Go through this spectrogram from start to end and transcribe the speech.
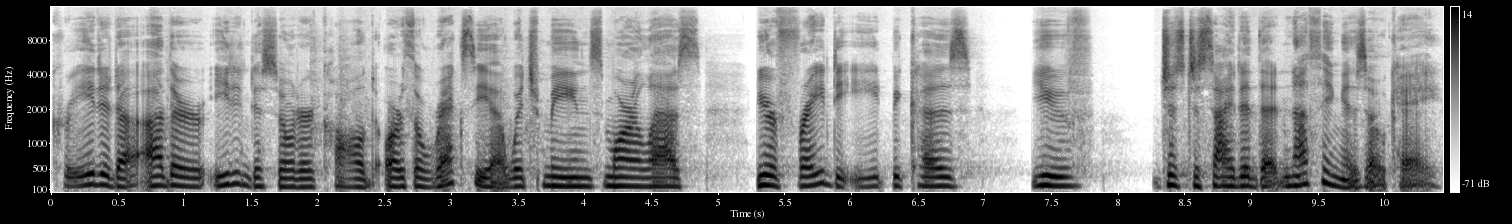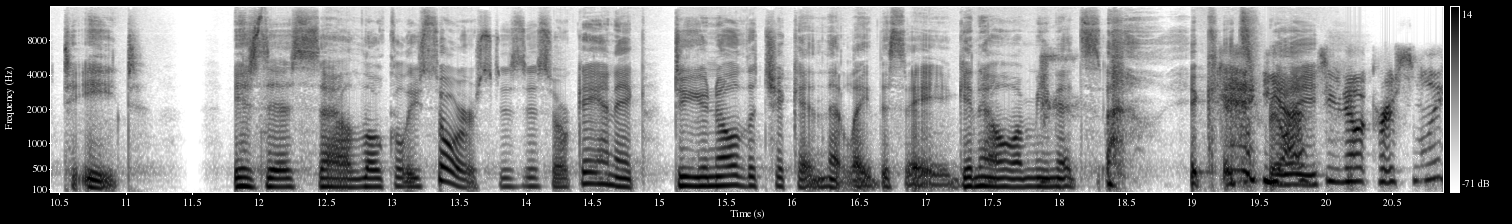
created a other eating disorder called orthorexia, which means more or less you're afraid to eat because you've just decided that nothing is okay to eat. Is this uh, locally sourced? Is this organic? Do you know the chicken that laid this egg? You know, I mean, it's. it really, yeah. Do you know it personally?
